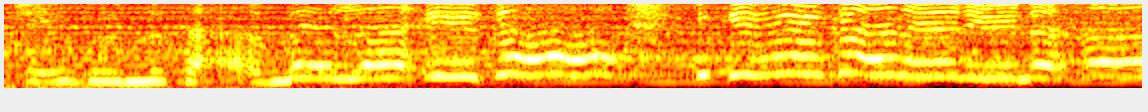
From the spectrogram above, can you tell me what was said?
自分のためらいが引き金になる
